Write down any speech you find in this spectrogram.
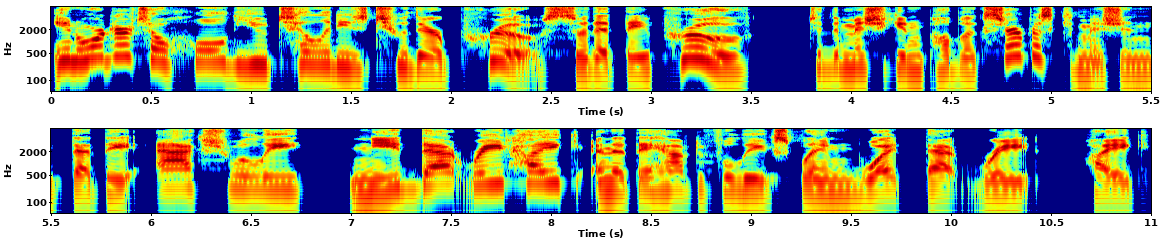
in order to hold utilities to their proofs so that they prove to the Michigan Public Service Commission that they actually need that rate hike and that they have to fully explain what that rate hike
